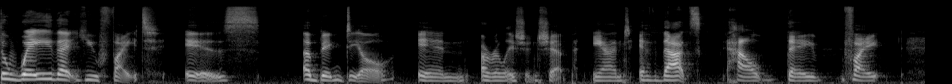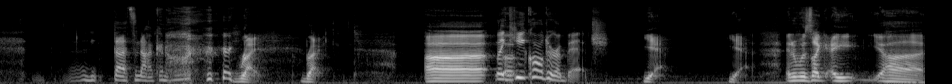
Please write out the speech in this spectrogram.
the way that you fight is a big deal in a relationship, and if that's how they fight, that's not going to work. Right. Right. Uh Like he called her a bitch. Yeah, yeah, and it was like a uh,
